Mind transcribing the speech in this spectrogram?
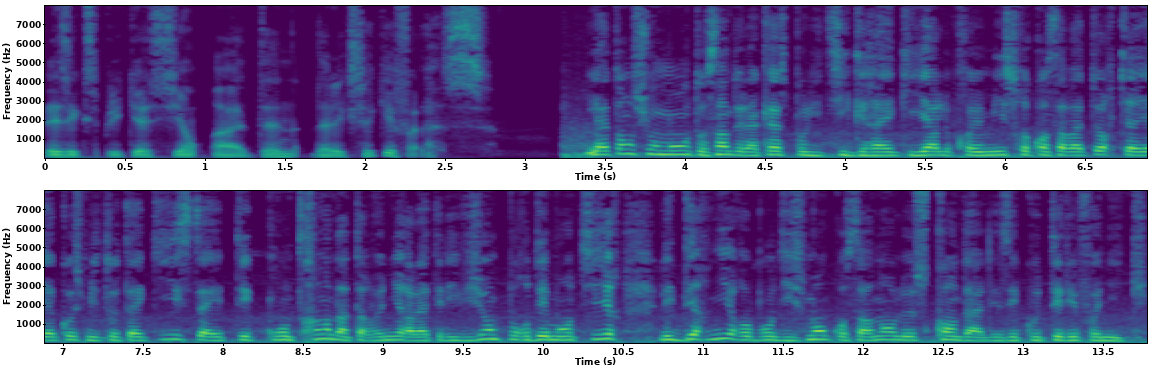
Les explications à Athènes d'Alexia Kefalas. La tension monte au sein de la classe politique grecque. Hier, le Premier ministre conservateur Kyriakos Mitsotakis a été contraint d'intervenir à la télévision pour démentir les derniers rebondissements concernant le scandale des écoutes téléphoniques.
